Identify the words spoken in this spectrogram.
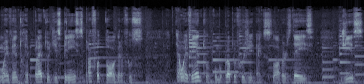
um evento repleto de experiências para fotógrafos. É um evento, como o próprio Fuji X Lovers Days diz,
